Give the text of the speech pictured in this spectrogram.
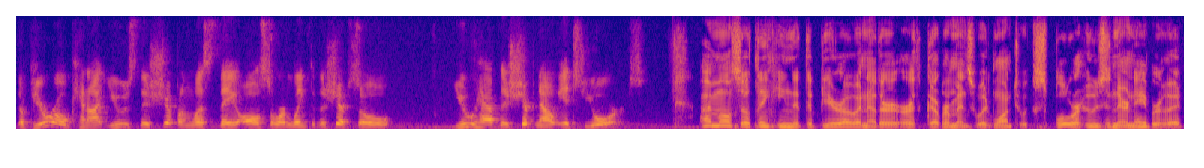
the Bureau cannot use this ship unless they also are linked to the ship. So you have this ship now, it's yours. I'm also thinking that the Bureau and other Earth governments would want to explore who's in their neighborhood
